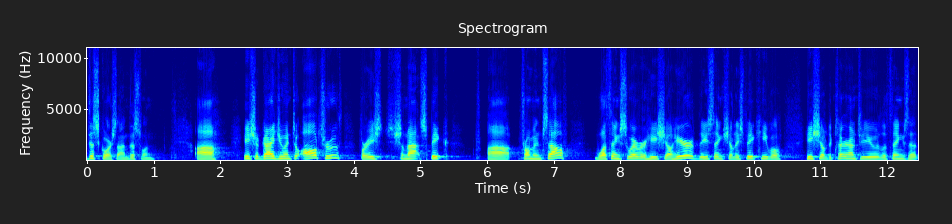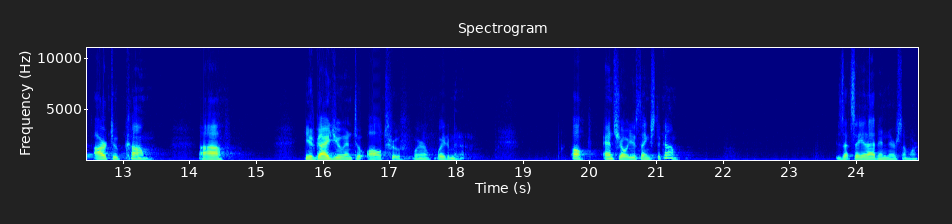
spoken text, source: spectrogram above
discourse on this one. Uh, he shall guide you into all truth, for he shall not speak uh, from himself. What things soever he shall hear, these things shall he speak. He, will, he shall declare unto you the things that are to come. Uh, he'll guide you into all truth. Well, wait a minute. Oh, and show you things to come. Does that say that in there somewhere?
